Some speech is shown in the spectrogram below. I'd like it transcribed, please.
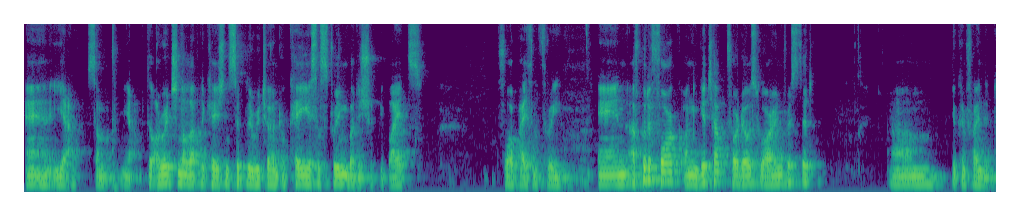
And yeah, some yeah, the original application simply returned okay as a string, but it should be bytes for Python 3. And I've put a fork on GitHub for those who are interested. Um, you can find it.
